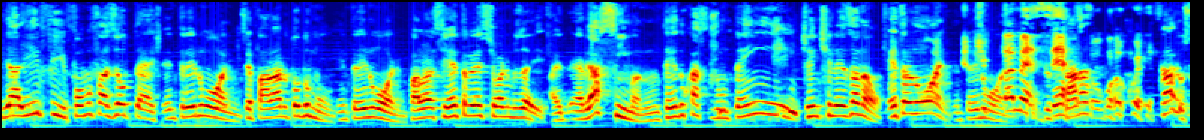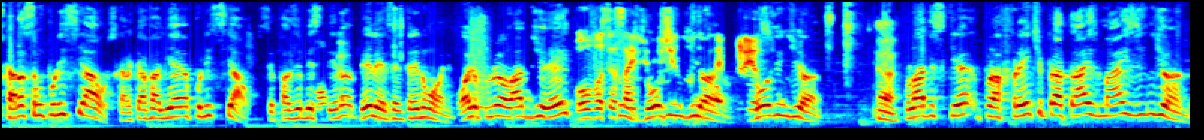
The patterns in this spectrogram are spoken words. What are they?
E aí, enfim, fomos fazer o teste. Entrei no ônibus, separaram todo mundo. Entrei no ônibus. Falaram assim: entra nesse ônibus aí. é assim, mano. Não tem educação, não tem gentileza, não. Entra no ônibus. Entrei no ônibus. Tá no exército, cara- alguma coisa. Cara, os caras são policial. Os caras que avaliam é policial. Você fazer besteira, beleza, entrei no ônibus. Olho pro meu lado direito, Ou você sai uns 12 dirigindo, você sai indianos. preso. 12 indianos. É. Pro lado esquerdo, pra frente e pra trás, mais indiano.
